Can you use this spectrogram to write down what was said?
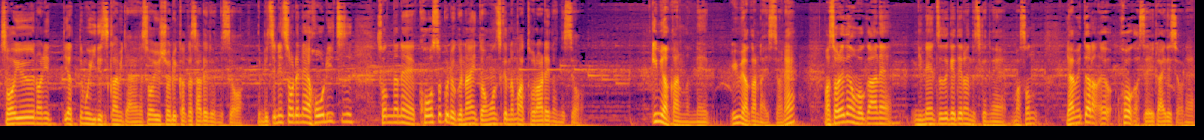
そういうのにやってもいいですかみたいなね、そういう書類書かされるんですよ。で別にそれね、法律、そんなね、拘束力ないと思うんですけど、まあ取られるんですよ。意味わかんないね。意味わかんないですよね。まあそれでも僕はね、2年続けてるんですけどね、まあそん、やめたら方が正解ですよね。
